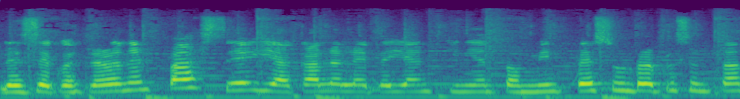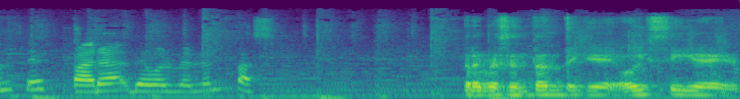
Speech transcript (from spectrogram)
Le secuestraron el pase y a Carla le pedían 500 mil pesos un representante para devolverle el pase. Representante que hoy sigue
